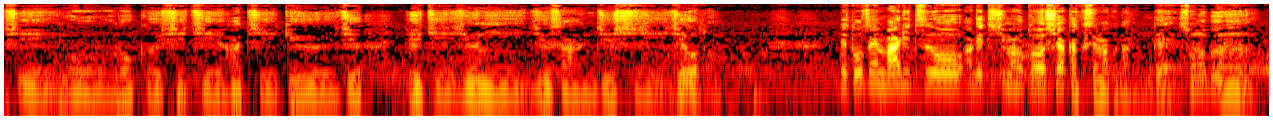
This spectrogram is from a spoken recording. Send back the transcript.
4、5、6、7、8、9、10、11、12、13、14、15と。で、当然倍率を上げてしまうと視野角狭くなるんで、その分、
